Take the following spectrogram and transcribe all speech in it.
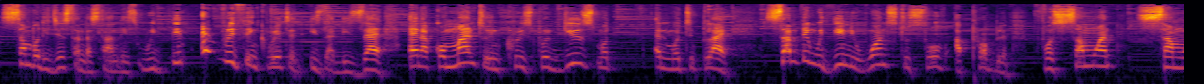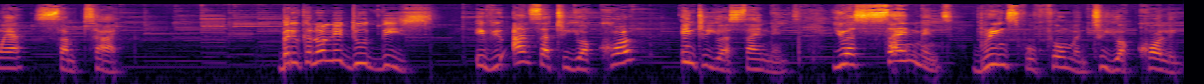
Somebody just understand this. Within everything created is a desire and a command to increase, produce, and multiply. Something within you wants to solve a problem for someone, somewhere, sometime. But you can only do this if you answer to your call into your assignment. Your assignment brings fulfillment to your calling.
